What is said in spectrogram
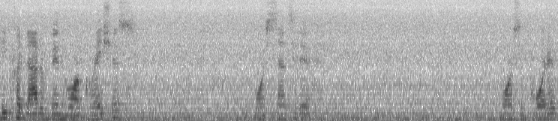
he could not have been more gracious, more sensitive, more supportive.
